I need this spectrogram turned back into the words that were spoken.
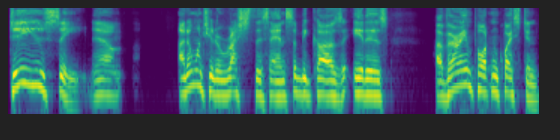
Do you see? Now, I don't want you to rush this answer because it is a very important question.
